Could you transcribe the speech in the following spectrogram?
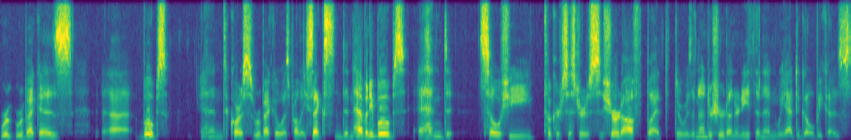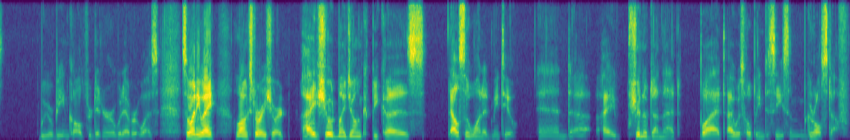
Re- Rebecca's uh, boobs. And of course, Rebecca was probably six and didn't have any boobs. And so she took her sister's shirt off, but there was an undershirt underneath, and then we had to go because we were being called for dinner or whatever it was. So anyway, long story short, I showed my junk because Elsa wanted me to, and uh, I shouldn't have done that. But I was hoping to see some girl stuff,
